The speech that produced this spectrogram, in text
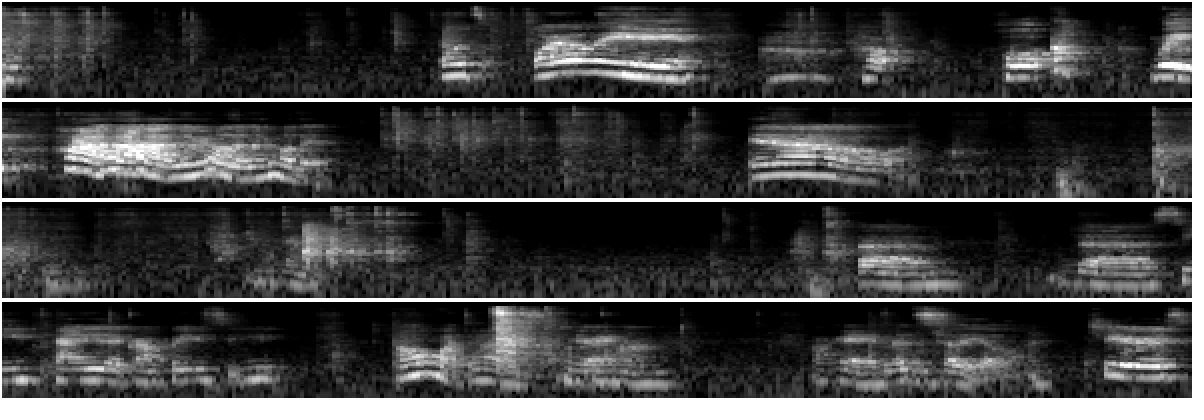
Ooh. Oh, it's oily. Ho- Hold. Ah, wait. Ha, ha, ha. Let me hold it. Let me hold it. Ew. Okay. The the seed candy that Grandpa used to eat. Oh, it does. Okay. Yeah. Okay, Let's try the yellow one. Cheers.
